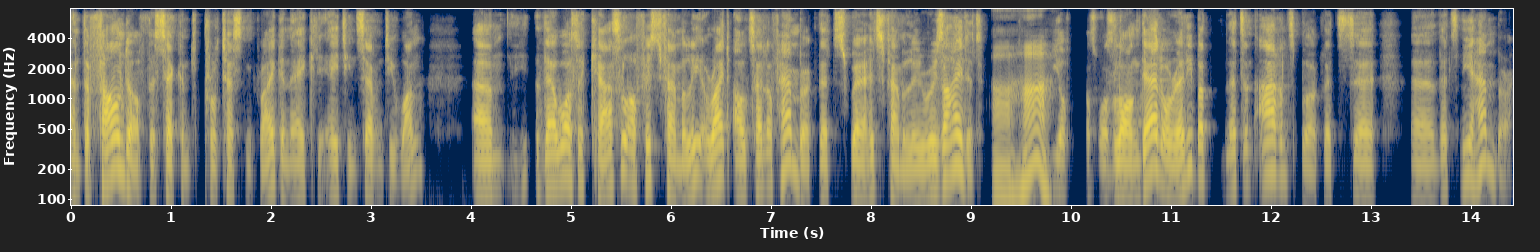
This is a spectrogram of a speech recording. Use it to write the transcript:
and the founder of the Second Protestant Reich in 1871 um, there was a castle of his family right outside of Hamburg. That's where his family resided. Uh-huh. He of course was long dead already, but that's in Ahrensburg. That's uh, uh, that's near Hamburg.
